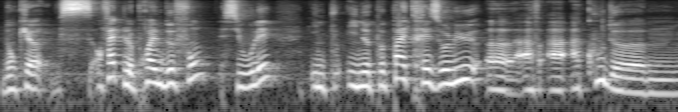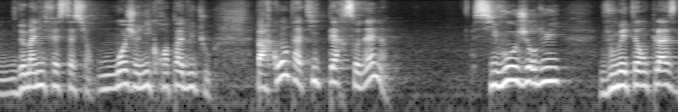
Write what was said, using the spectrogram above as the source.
Donc euh, en fait, le problème de fond, si vous voulez, il, ne peut pas être résolu euh, à, coup de, de manifestation. Moi, je n'y crois pas du tout. Par contre, à titre personnel, si vous aujourd'hui, vous mettez en place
